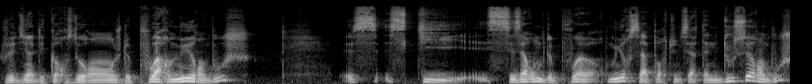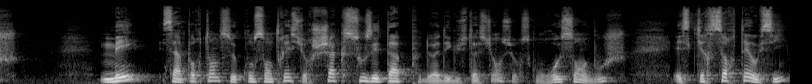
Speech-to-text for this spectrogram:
je dis, d'écorce d'orange, de poire mûre en bouche. Qui, ces arômes de poire mûre, ça apporte une certaine douceur en bouche, mais c'est important de se concentrer sur chaque sous-étape de la dégustation, sur ce qu'on ressent en bouche. Et ce qui ressortait aussi,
